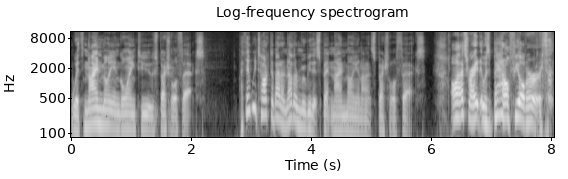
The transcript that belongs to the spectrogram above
with 9 million going to special effects. I think we talked about another movie that spent 9 million on its special effects. Oh, that's right, it was Battlefield Earth.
